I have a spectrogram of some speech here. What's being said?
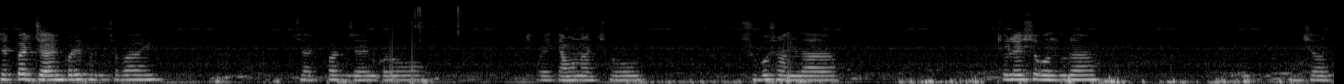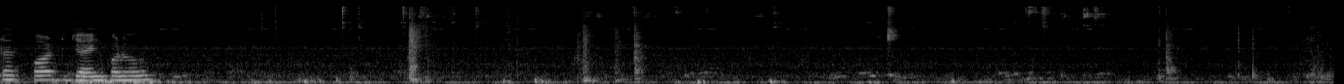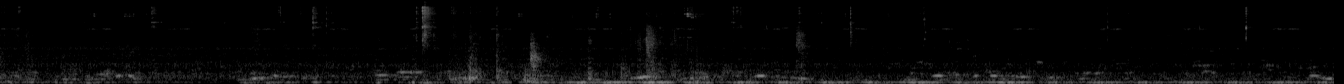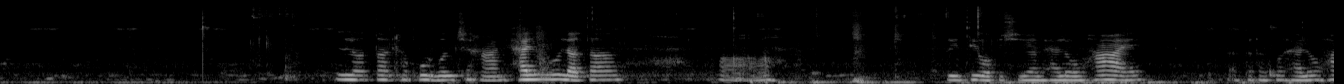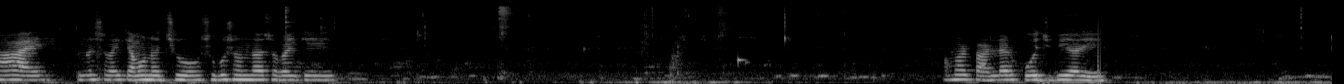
ঝটপট জয়েন করে ফেলো সবাই। ঝটপট জয়েন করো। সবাই কেমন আছো? শুভ সন্ধ্যা। চলে এসো বন্ধুরা। ঝটপট জয়েন করো। লতা ঠাকুর বলছে hi hello Lata. Preeti official hello hi Lata Thakur hello hi তোমরা সবাই কেমন আছো? শুভ সন্ধ্যা সবাইকে। আমার পার্লার কোচবিহারে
